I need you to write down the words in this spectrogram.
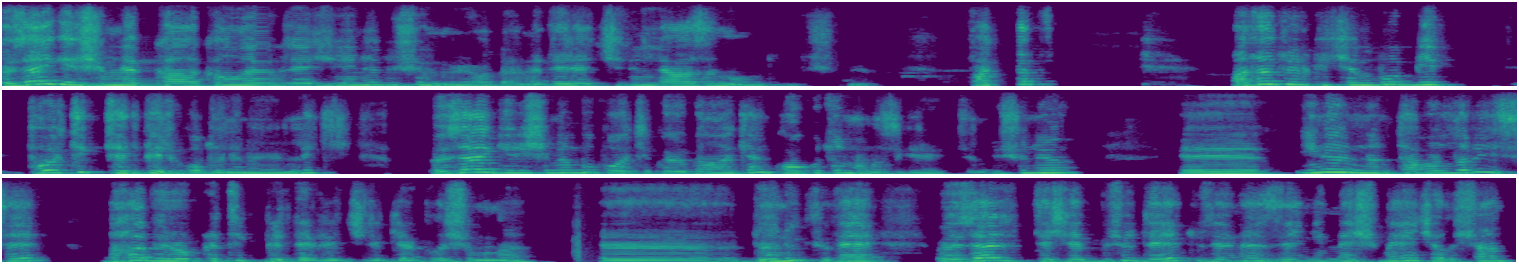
özel girişimle kalkınılabileceğini düşünmüyor. Yani devletçinin lazım olduğunu düşünüyor. Fakat Atatürk için bu bir politik tedbir o döneme yönelik. Özel girişimin bu politik uygulanırken korkutulmaması gerektiğini düşünüyor. Ee, İnönü'nün tavırları ise daha bürokratik bir devletçilik yaklaşımına e, dönük ve özel teşebbüsü devlet üzerine zenginleşmeye çalışan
